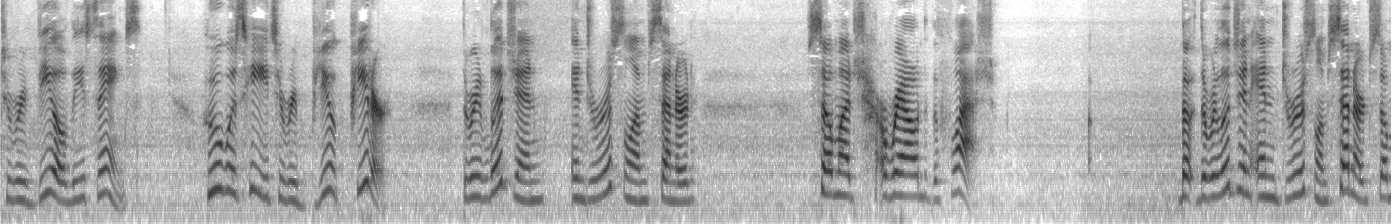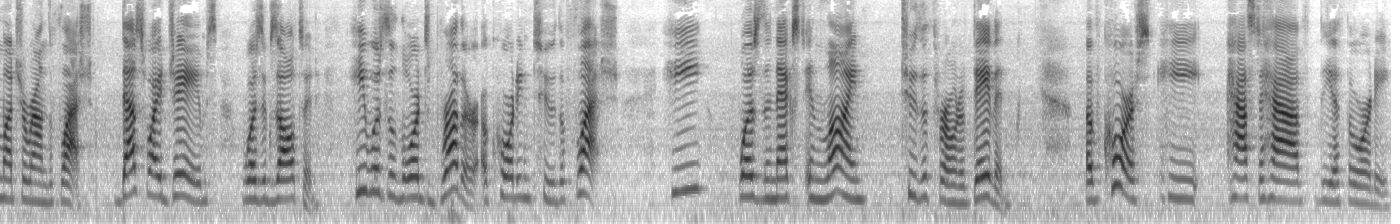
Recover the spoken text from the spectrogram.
to reveal these things? Who was he to rebuke Peter? The religion in Jerusalem centered so much around the flesh. The, the religion in Jerusalem centered so much around the flesh. That's why James was exalted. He was the Lord's brother according to the flesh. He was the next in line to the throne of David. Of course, he has to have the authority.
